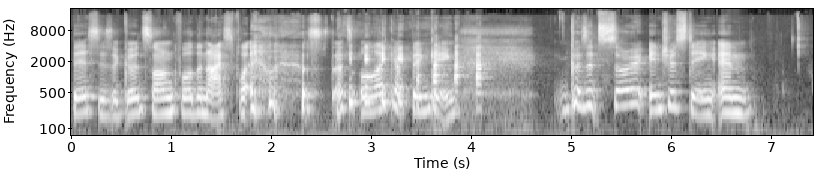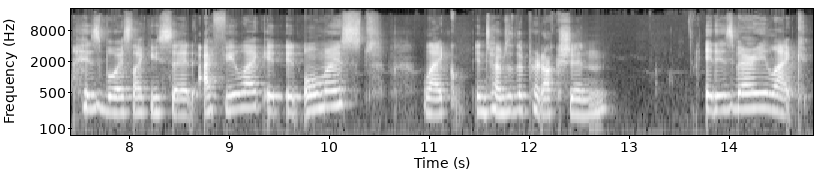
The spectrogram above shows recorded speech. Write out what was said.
This is a good song for the nice playlist. That's all i kept thinking. Because it's so interesting and his voice like you said i feel like it, it almost like in terms of the production it is very like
